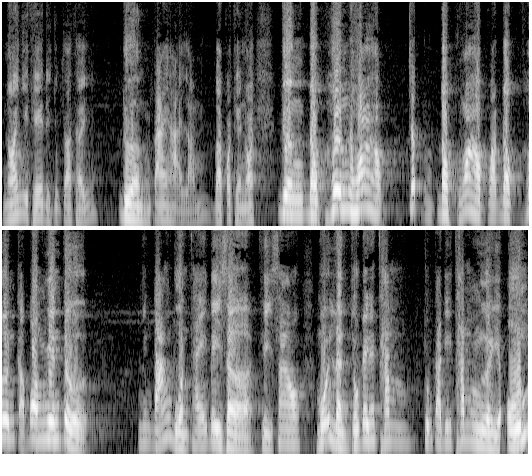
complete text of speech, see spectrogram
Nói như thế để chúng ta thấy đường tai hại lắm. Và có thể nói đường độc hơn hóa học chất độc hóa học và độc hơn cả bom nguyên tử nhưng đáng buồn thay bây giờ thì sao mỗi lần chúng ta đi thăm chúng ta đi thăm người ốm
